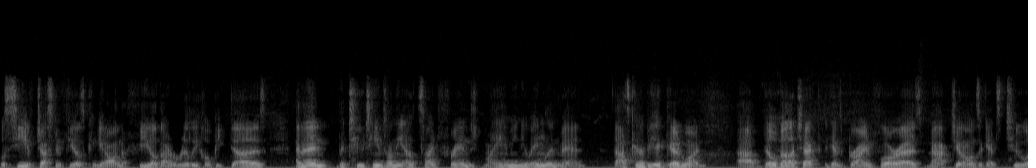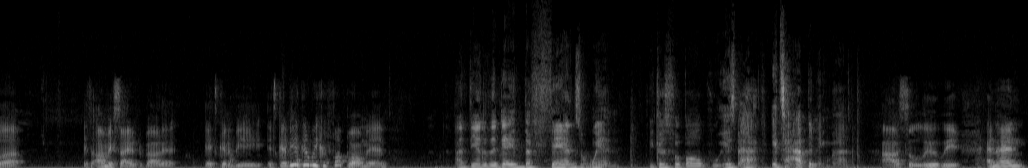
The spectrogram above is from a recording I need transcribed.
We'll see if Justin Fields can get on the field. I really hope he does. And then the two teams on the outside fringe, Miami, New England, man. That's going to be a good one. Uh, Bill Belichick against Brian Flores, Mac Jones against Tua. It's, I'm excited about it. It's gonna be it's gonna be a good week of football, man. At the end of the day, the fans win because football is back. It's happening, man. Absolutely. And then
